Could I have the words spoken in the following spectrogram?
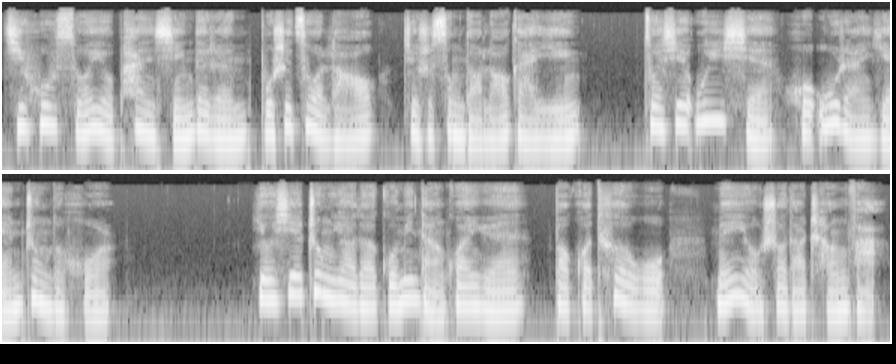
几乎所有判刑的人不是坐牢，就是送到劳改营，做些危险或污染严重的活儿。有些重要的国民党官员，包括特务，没有受到惩罚。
